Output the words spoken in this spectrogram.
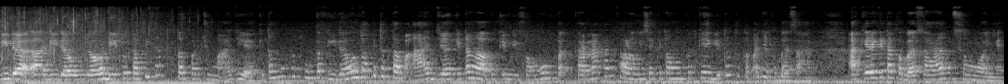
di, da, di daun-daun di itu. Tapi kan tetap percuma aja ya. Kita ngumpet-ngumpet di daun tapi tetap aja. Kita nggak mungkin bisa ngumpet. Karena kan kalau misalnya kita ngumpet kayak gitu tetap aja kebasahan. Akhirnya kita kebasahan semuanya.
